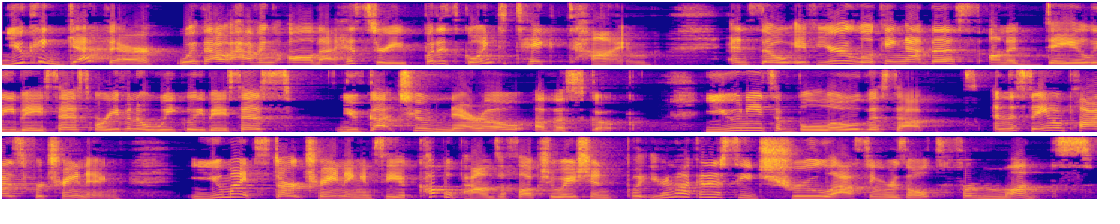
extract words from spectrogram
You can get there without having all that history, but it's going to take time. And so if you're looking at this on a daily basis or even a weekly basis, you've got too narrow of a scope. You need to blow this up. And the same applies for training you might start training and see a couple pounds of fluctuation, but you're not going to see true lasting results for months.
